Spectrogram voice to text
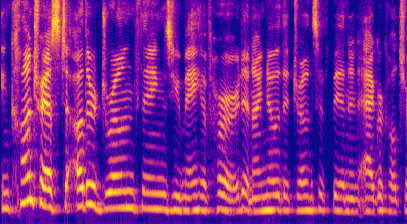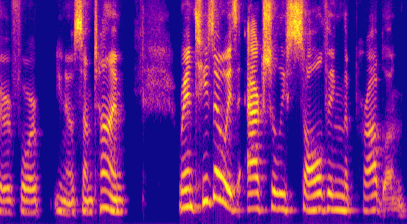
in contrast to other drone things you may have heard, and I know that drones have been in agriculture for you know some time, Rantizo is actually solving the problem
